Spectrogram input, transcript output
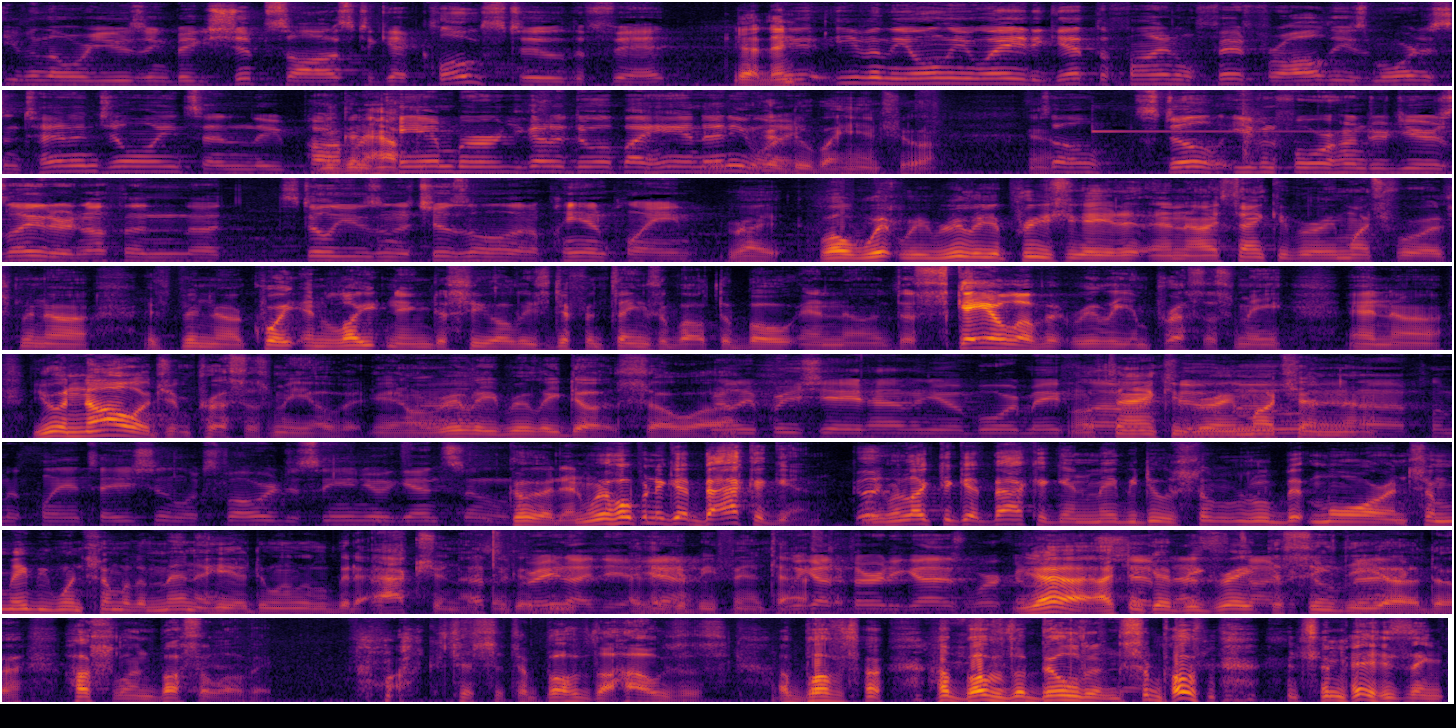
even though we're using big ship saws to get close to the fit, Yeah, then- e- even the only way to get the final fit for all these mortise and tenon joints and the proper have to- camber, you got to do it by hand anyway. You anyway. gotta do it by hand, sure. Yeah. So, still, even 400 years later, nothing, uh, still using a chisel and a hand plane. Right. Well, Whit, we really appreciate it, and I thank you very much for it. It's been uh, it's been uh, quite enlightening to see all these different things about the boat, and uh, the scale of it really impresses me, and uh, your knowledge impresses me of it. You know, really, really does. So. Uh, Really appreciate having you aboard Mayflower. Well, thank you very much, and, and uh, Plimoth Plantation. Looks forward to seeing you again soon. Good, and we're hoping to get back again. Good. We'd like to get back again, maybe do a little bit more, and some maybe when some of the men are here doing a little bit of action. I That's think a great be, idea. I think yeah. it'd be fantastic. We got 30 guys working. Yeah, I think ship. it'd be That's great time to see the uh, the hustle and bustle of it. Just it's above the houses, above the above the buildings, above. It's amazing.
